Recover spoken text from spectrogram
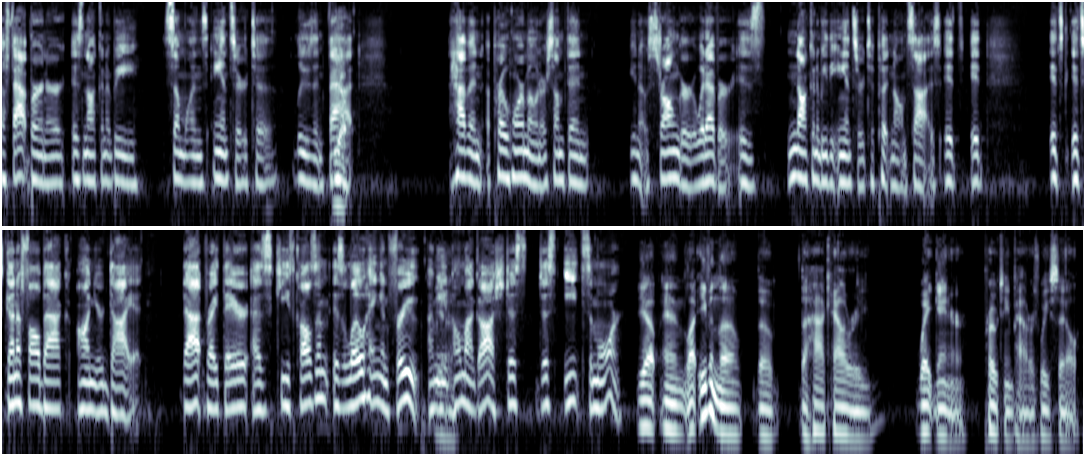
a fat burner is not going to be someone's answer to losing fat having a pro hormone or something, you know, stronger or whatever is not going to be the answer to putting on size. It it it's it's going to fall back on your diet. That right there, as Keith calls them, is low hanging fruit. I mean, Yeah. oh my gosh, just just eat some more. Yep, and like even the the the high calorie weight gainer protein powders we sell,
